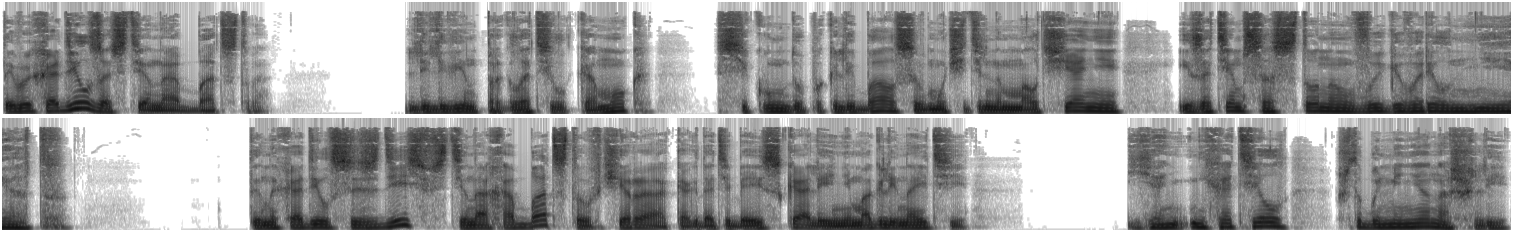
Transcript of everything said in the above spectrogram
Ты выходил за стены аббатства?» Лилевин проглотил комок, секунду поколебался в мучительном молчании и затем со стоном выговорил «нет». «Ты находился здесь, в стенах аббатства, вчера, когда тебя искали и не могли найти?» «Я не хотел, чтобы меня нашли.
